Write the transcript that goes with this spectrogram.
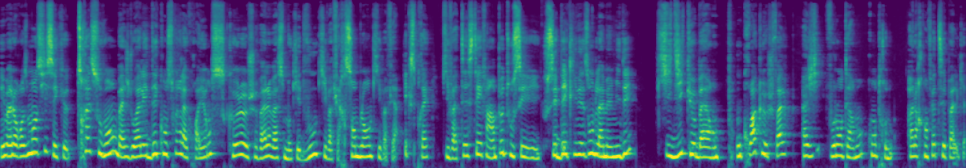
Et malheureusement aussi, c'est que très souvent, bah, je dois aller déconstruire la croyance que le cheval va se moquer de vous, qu'il va faire semblant, qu'il va faire exprès, qu'il va tester, enfin un peu tous ces, déclinaisons de la même idée, qui dit que bah, on, croit que le cheval agit volontairement contre nous, alors qu'en fait c'est pas le cas.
